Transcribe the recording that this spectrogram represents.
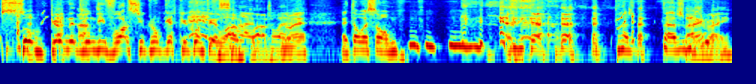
sob pena de um divórcio que não queres que aconteça. Claro, Claro, claro. Não é? Então é só um. Estás Estás bem? bem?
